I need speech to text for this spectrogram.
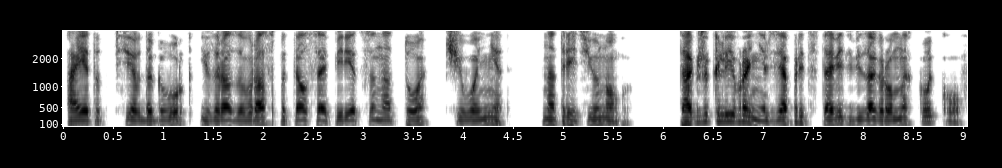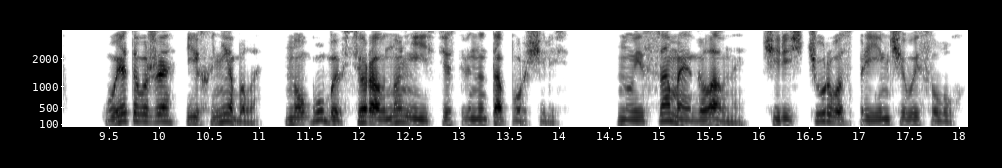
а этот псевдоглурк из раза в раз пытался опереться на то, чего нет, на третью ногу. Также кливра нельзя представить без огромных клыков. У этого же их не было, но губы все равно неестественно топорщились. Ну и самое главное, чересчур восприимчивый слух,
